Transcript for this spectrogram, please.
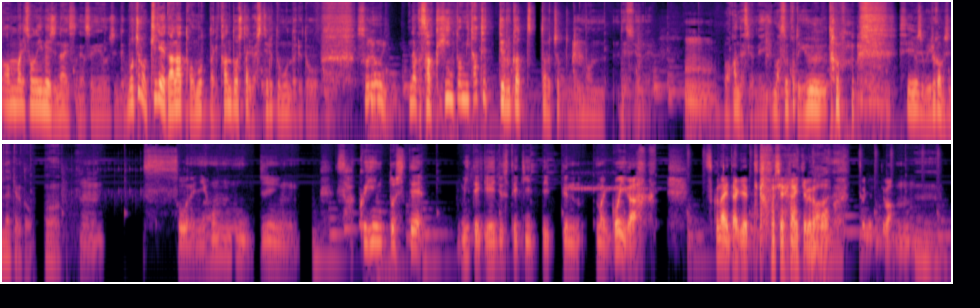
あんまりそのイメージないですね、西洋人で。もちろん綺麗だなとか思ったり感動したりはしてると思うんだけど、それをうんなんか作品と見立ててるかって言ったらちょっと疑問ですよね。うん。わかんないですけどね。まあそういうこと言う、多分、西洋人もいるかもしれないけれど。うん。うん。そうね、日本人、作品として見て芸術的って言ってんの、まあ語彙が 少ないだけってかもしれないけれども、まあね人によっては。う。うんん。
